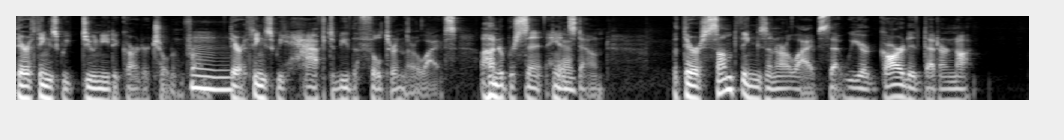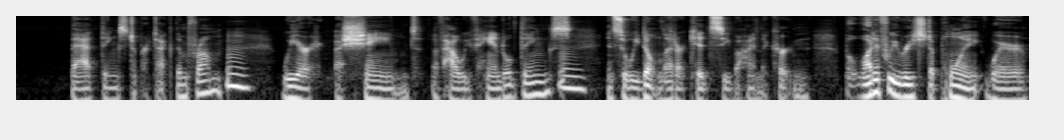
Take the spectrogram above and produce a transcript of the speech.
there are things we do need to guard our children from mm. there are things we have to be the filter in their lives 100% hands yeah. down but there are some things in our lives that we are guarded that are not bad things to protect them from mm. we are ashamed of how we've handled things mm. and so we don't let our kids see behind the curtain but what if we reached a point where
